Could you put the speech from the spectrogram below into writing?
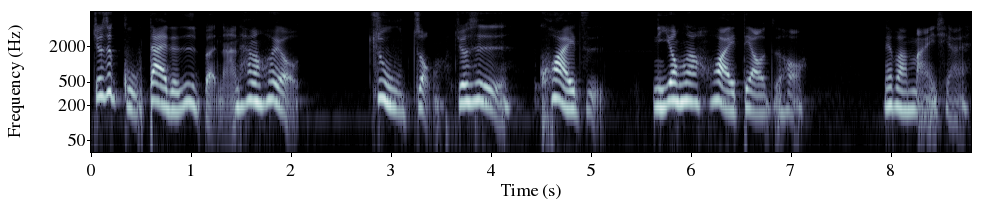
就是古代的日本啊，他们会有注重，就是筷子你用到坏掉之后，你要把它埋起来，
